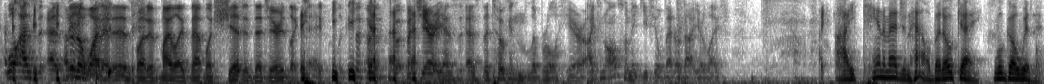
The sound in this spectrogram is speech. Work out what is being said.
Well, as as I don't know why that is, but if my life that much shit, that Jerry's like, "Hey, look at that." But, but Jerry, as as the token liberal here, I can also make you feel better about your life. I can't imagine how, but okay, we'll go with it.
